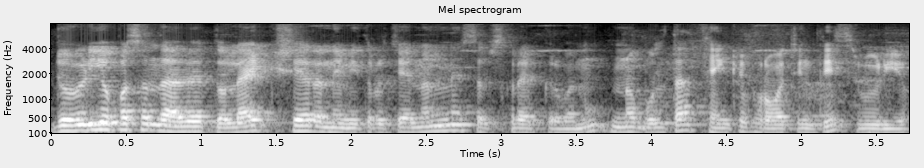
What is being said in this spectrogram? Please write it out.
જો વીડિયો પસંદ આવે તો લાઇક શેર અને મિત્રો ચેનલને સબસ્ક્રાઈબ કરવાનું ન ભૂલતા. Thank you for watching this video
